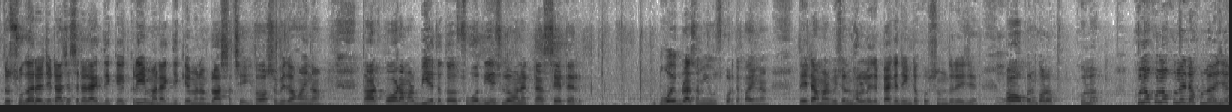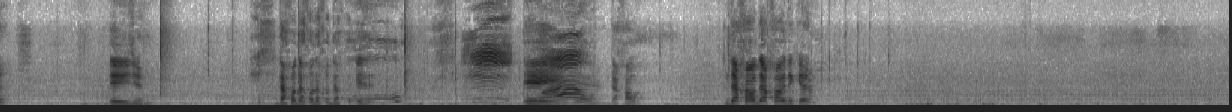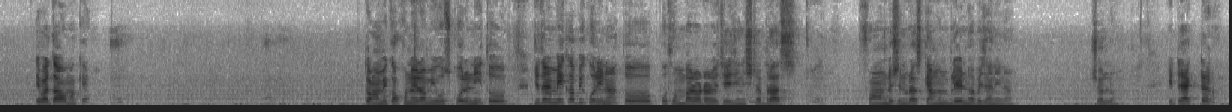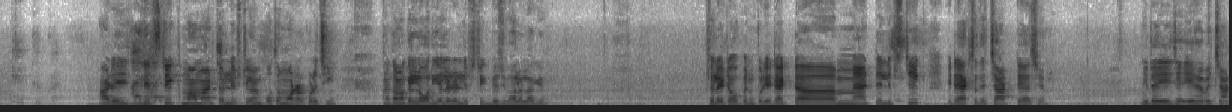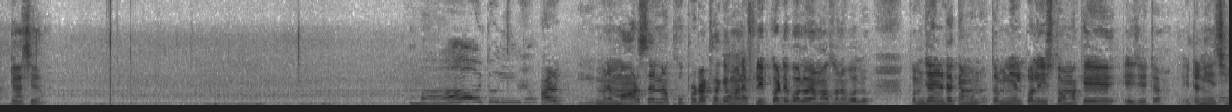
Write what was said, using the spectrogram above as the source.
তো সুগারের যেটা আছে, সেটার একদিকে ক্রিম আর একদিকে মানে ব্রাশ আছেই, তো অসুবিধা হয় না। তারপর আমার বিয়েতে তো শুভ দিয়েছিল অনেকটা সেটের ওই ব্রাশ আমি ইউজ করতে পারি না। তো এটা আমার ভীষণ ভালো লেগেছে। প্যাকেজিংটা খুব সুন্দর এই যে। বাবা ওপেন করো। খুলো। খুলো খুলো খুলো, এটা খুলো এই যে। এই যে। দেখো দেখো দেখো দেখো, এই যে। এই দেখাও। দেখাও দেখাও এদিকে। এবার দাও আমাকে। তো আমি কখনো এরম ইউজ করিনি, তো যেহেতু আমি মেকআপই করি না, তো প্রথমবার অর্ডার হয়েছে এই জিনিসটা ব্রাশ ফাউন্ডেশন ব্রাশ কেমন ব্লেন্ড হবে জানি না। চলো, এটা একটা। আর এই লিপস্টিক মামার তো লিপস্টিক আমি প্রথম অর্ডার করেছি। মানে তো আমাকে লরিয়ালের লিপস্টিক বেশি ভালো লাগে। চলো, এটা ওপেন করি। এটা একটা ম্যাট লিপস্টিক এটা একসাথে চারটে আছে। এটা এই যে, এভাবে চারটে আছে Wow, সুন্দর। আর মানে মার্সের না খুব প্রোডাক্ট থাকে। মানে ফ্লিপকার্টে বলো অ্যামাজনে বলো। তো আমি জানি এটা কেমন। তো আমি নেল পলিশ তো আমাকে এই যে এটা এটা নিয়েছি।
